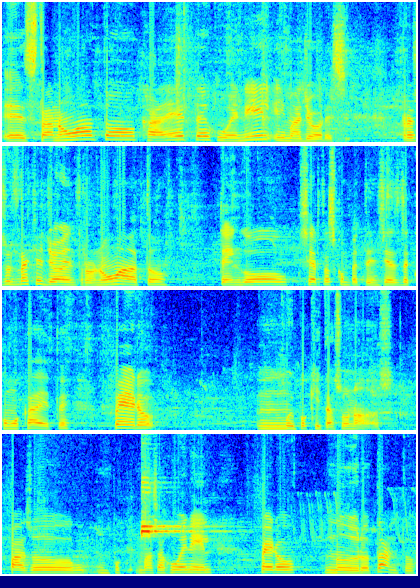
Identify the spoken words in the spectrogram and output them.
está novato, cadete, juvenil y mayores. Resulta que yo entro novato, tengo ciertas competencias de como cadete, pero muy poquitas, una o dos. Paso un poco más a juvenil, pero no duró tanto,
